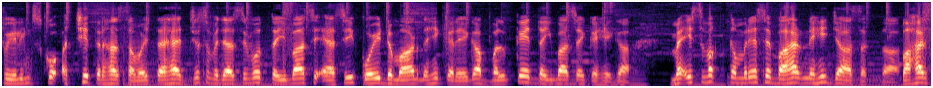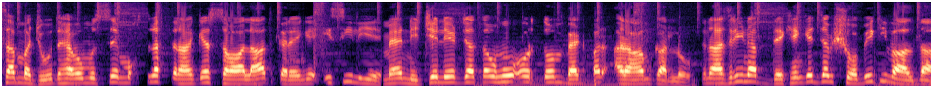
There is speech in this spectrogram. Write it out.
फीलिंग्स को अच्छी तरह समझता है, जिस वजह से वो तैयबा से ऐसी कोई डिमांड नहीं करेगा, बल्कि तैयबा से कहेगा, मैं इस वक्त कमरे से बाहर नहीं जा सकता। बाहर सब मौजूद है, वो मुझसे मुख्तलिफ़ तरह के सवाल करेंगे, इसीलिए मैं नीचे लेट जाता हूँ और तुम बेड पर आराम कर लो। तो नाजरीन अब देखेंगे जब शोबी की वालदा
